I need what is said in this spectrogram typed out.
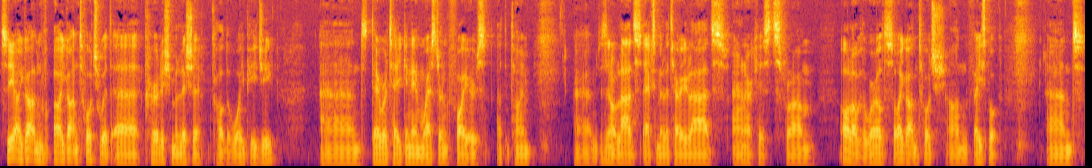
so yeah, I got in, I got in touch with a Kurdish militia called the YPG, and they were taking in Western fighters at the time um, you know, lads, ex-military lads, anarchists from all over the world. So I got in touch on Facebook, and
